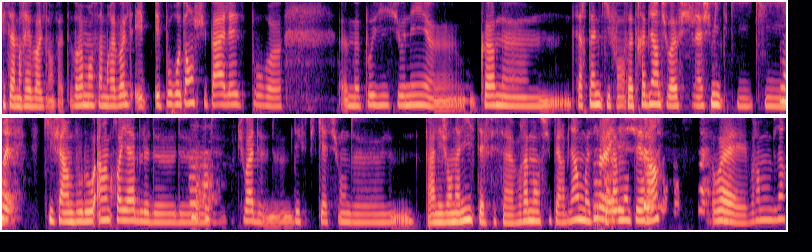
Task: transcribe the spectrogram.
et ça me révolte en fait. Vraiment, ça me révolte. Et, et pour autant, je suis pas à l'aise pour euh, me positionner euh, comme certaines qui font ça très bien, tu vois, Fiona Schmidt qui, qui, qui fait un boulot incroyable de, de, mm, mm. tu vois, d'explication de, enfin, les journalistes, elle fait ça vraiment super bien. Moi, c'est pas mon terrain. Ouais. vraiment bien.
